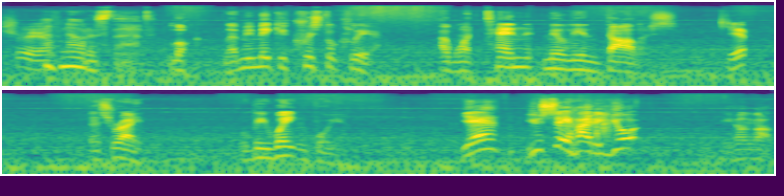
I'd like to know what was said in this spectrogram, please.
True. I've noticed that. Look, let me make it crystal clear. I want ten million dollars. Yep. That's right. We'll be waiting for you. Yeah? You say hi to your... He hung up.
